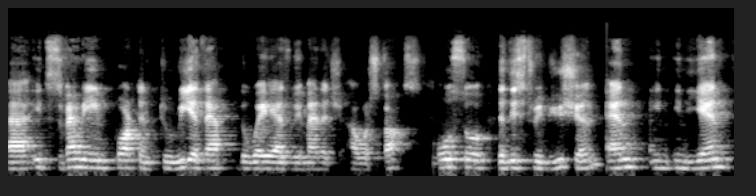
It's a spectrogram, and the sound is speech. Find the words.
uh, it's very important to readapt the way as we manage our stocks, also the distribution, and in, in the end,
